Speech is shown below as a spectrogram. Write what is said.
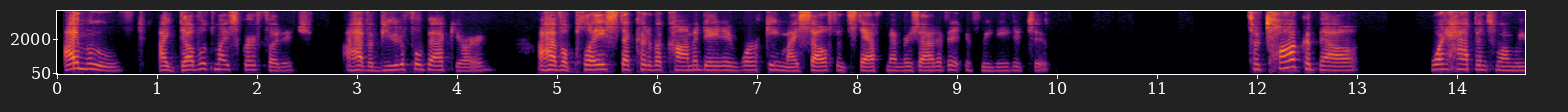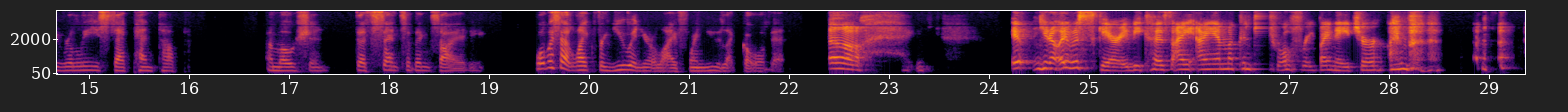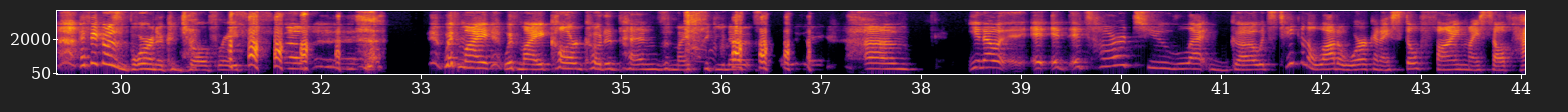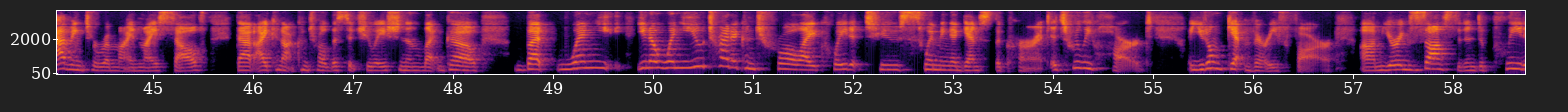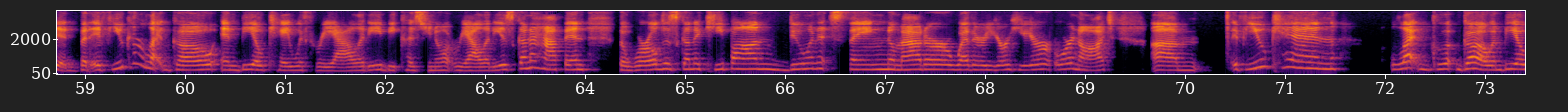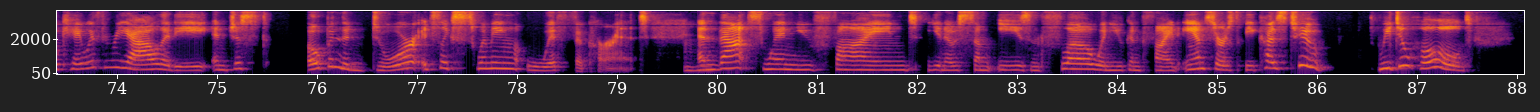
I moved, I doubled my square footage. I have a beautiful backyard. I have a place that could have accommodated working myself and staff members out of it if we needed to. So, talk about what happens when we release that pent up emotion, that sense of anxiety. What was that like for you in your life when you let go of it? Oh, it, you know, it was scary because I, I am a control freak by nature. I'm I think I was born a control freak. Um, with my with my color coded pens and my sticky notes. um, you know, it, it, it's hard to let go. It's taken a lot of work, and I still find myself having to remind myself that I cannot control the situation and let go. But when you, you know, when you try to control, I equate it to swimming against the current. It's really hard you don't get very far. Um, you're exhausted and depleted. But if you can let go and be okay with reality, because you know what reality is going to happen, the world is going to keep on doing its thing, no matter whether you're here or not. Um, if you can let go and be okay with reality and just open the door, it's like swimming with the current. Mm-hmm. And that's when you find, you know, some ease and flow, when you can find answers, because too, we do hold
